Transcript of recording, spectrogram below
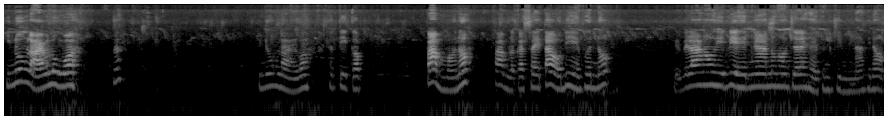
กินนุ่มหลายปะลุงวะฮะกินนุ่มหลายวะสติกับปั๊มเหรอเนาะปั๊มแล้วก็ใส่เต้านี่เพิ่นเนาะเดี๋ยวเวลาเขาเฮ็ดเวียเฮ็ดงานเนาะเขาจะได้ให้เพิ่นกินนะพี่น้อง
